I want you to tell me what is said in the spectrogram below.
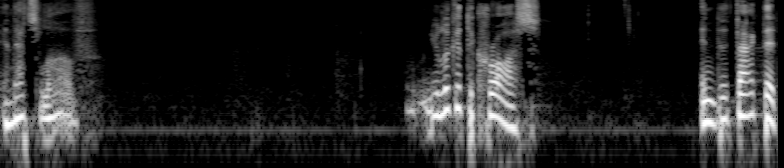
and that's love. When you look at the cross and the fact that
